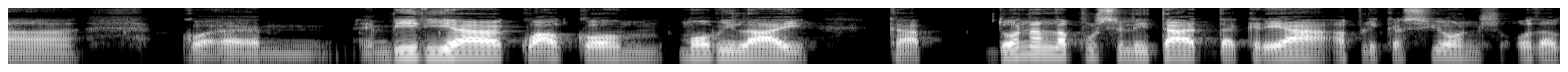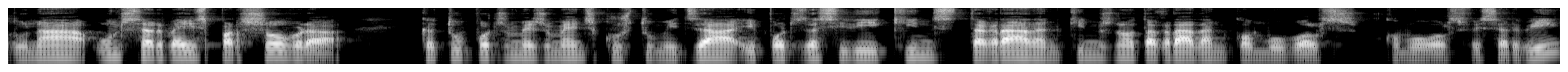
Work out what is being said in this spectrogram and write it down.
eh, Nvidia, Qualcomm, Mobileye, que donen la possibilitat de crear aplicacions o de donar uns serveis per sobre que tu pots més o menys customitzar i pots decidir quins t'agraden, quins no t'agraden, com, ho vols, com ho vols fer servir.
